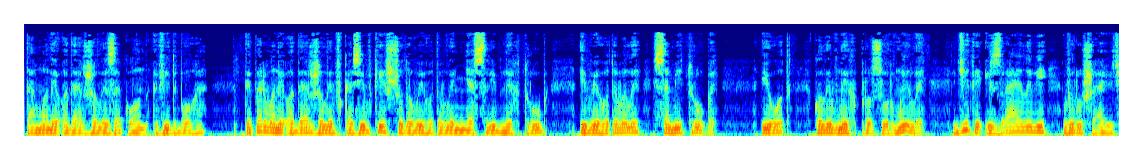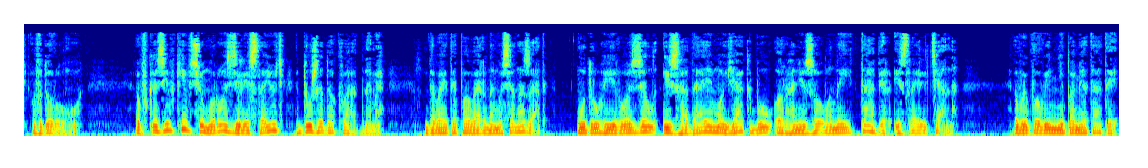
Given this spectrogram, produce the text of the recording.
Там вони одержали закон від Бога. Тепер вони одержали вказівки щодо виготовлення срібних труб і виготовили самі труби. І от, коли в них просурмили, діти Ізраїлеві вирушають в дорогу. Вказівки в цьому розділі стають дуже докладними. Давайте повернемося назад. У другий розділ і згадаємо, як був організований табір ізраїльтян. Ви повинні пам'ятати,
